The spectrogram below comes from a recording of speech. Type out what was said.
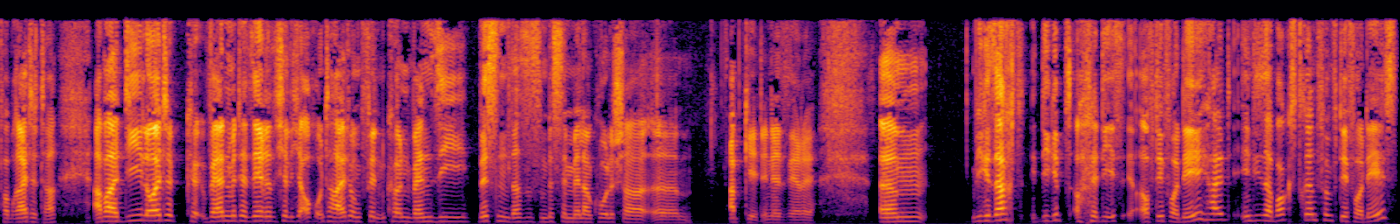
verbreiteter. Aber die Leute werden mit der Serie sicherlich auch Unterhaltung finden können, wenn sie wissen, dass es ein bisschen melancholischer ähm, abgeht in der Serie. Ähm, wie gesagt, die gibt's, die ist auf DVD halt in dieser Box drin, fünf DVDs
